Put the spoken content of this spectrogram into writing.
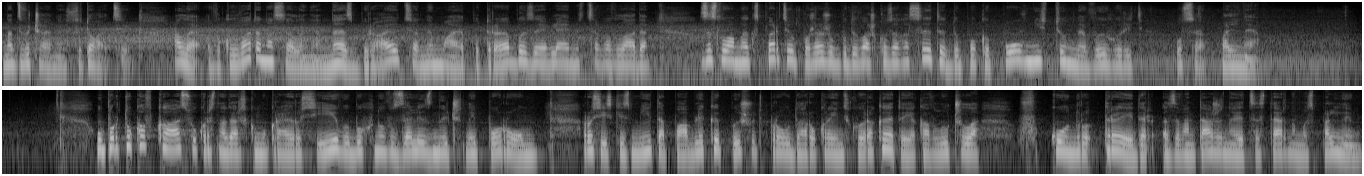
надзвичайної ситуації. Але евакуювати населення не збираються, немає потреби, заявляє місцева влада. За словами експертів, пожежу буде важко загасити, допоки повністю не вигорить усе пальне. У порту Кавказ у Краснодарському краї Росії вибухнув залізничний пором. Російські змі та пабліки пишуть про удар української ракети, яка влучила в конртрейдер, завантажений цистернами з пальним.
